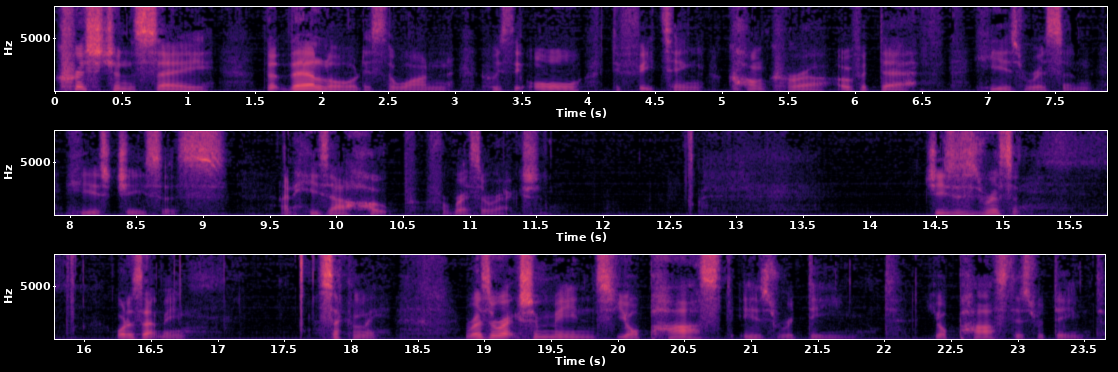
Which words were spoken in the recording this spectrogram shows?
Christians say that their Lord is the one who is the all defeating conqueror over death. He is risen, He is Jesus, and He's our hope for resurrection. Jesus is risen. What does that mean? Secondly, resurrection means your past is redeemed your past is redeemed.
